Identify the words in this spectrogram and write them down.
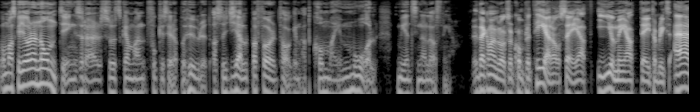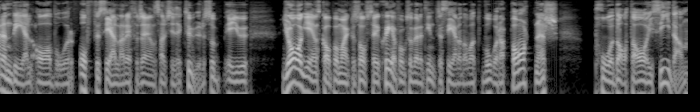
Om man ska göra någonting sådär så ska man fokusera på huret, alltså hjälpa företagen att komma i mål med sina lösningar. Där kan man väl också komplettera och säga att i och med att Databricks är en del av vår officiella referensarkitektur så är ju jag i egenskap av Microsoft chef också väldigt intresserad av att våra partners på data AI-sidan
